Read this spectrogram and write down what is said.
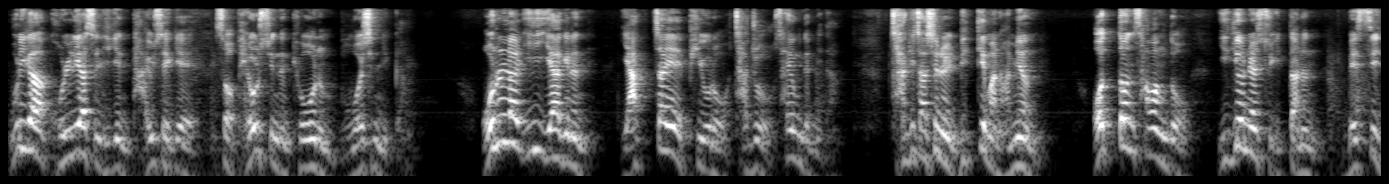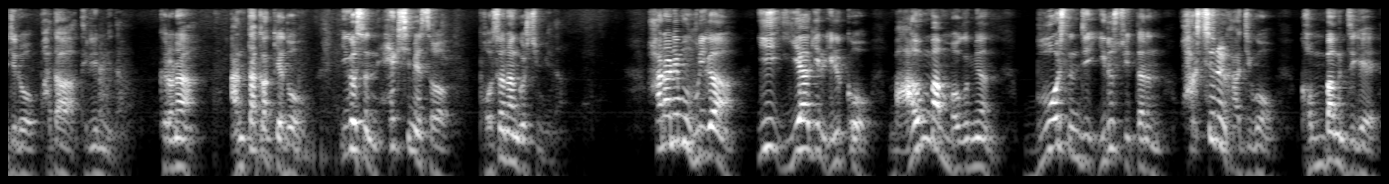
우리가 골리앗을 이긴 다윗에게서 배울 수 있는 교훈은 무엇입니까? 오늘날 이 이야기는 약자의 비유로 자주 사용됩니다. 자기 자신을 믿기만 하면 어떤 상황도 이겨낼 수 있다는 메시지로 받아들입니다. 그러나 안타깝게도 이것은 핵심에서 벗어난 것입니다. 하나님은 우리가 이 이야기를 읽고 마음만 먹으면 무엇이든지 이룰 수 있다는 확신을 가지고 건방지게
